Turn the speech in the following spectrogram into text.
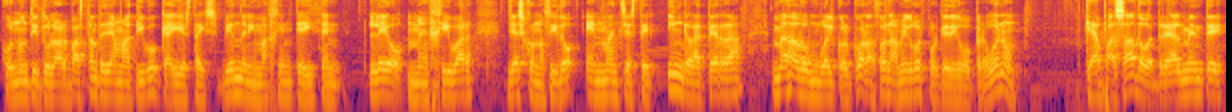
con un titular bastante llamativo que ahí estáis viendo en imagen que dicen Leo Mengíbar ya es conocido en Manchester, Inglaterra. Me ha dado un vuelco el corazón, amigos, porque digo, pero bueno, ¿Qué ha pasado? Realmente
